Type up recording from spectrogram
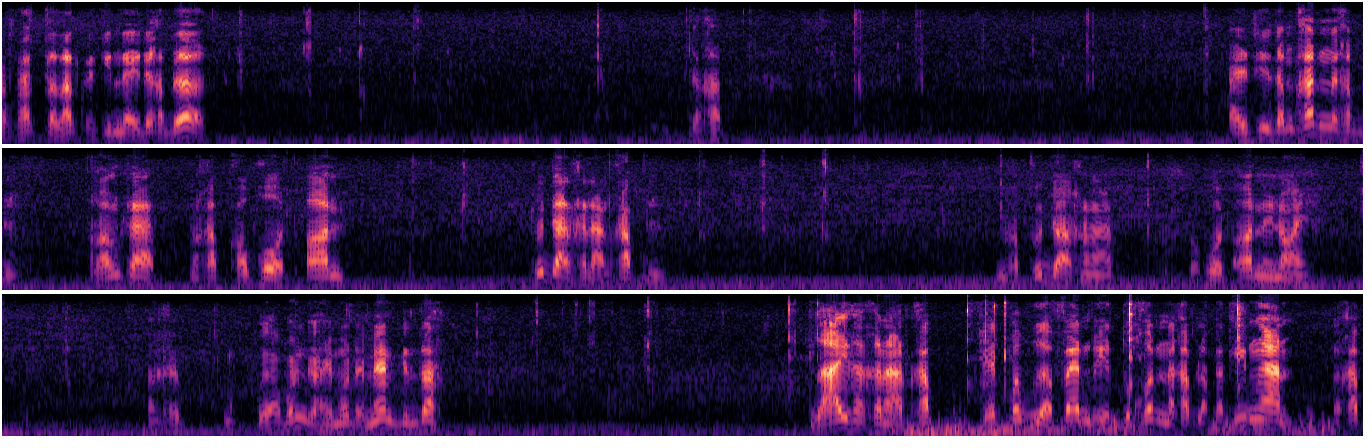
ะครับพักสลัดก็กินได้เด้อครับเด้อนะครับ ไอ้ที่สำคัญนะครับเนี่ยของแซ่บนะครับข้าวโพดอ่อนสุดยอดขนาดครับหนี่งนะครับสุดยอดขนาดข้าวโพดอ่อนหน่อยๆนะครับเปลือกมันก็ให้หมดไอ้แม่งกินซะหลายขนาดครับเพจมาเพื่อแฟนเพจทุกคนนะครับแล้วก็ทีมงานนะครับ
